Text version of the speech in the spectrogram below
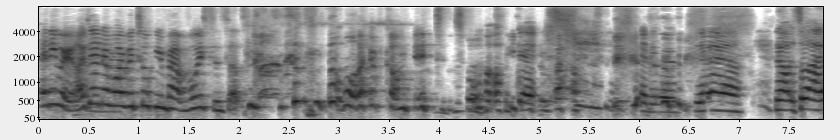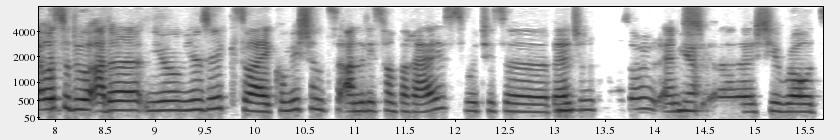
Anyway, I don't know why we're talking about voices. That's not, that's not what I've come here to talk okay. to about. anyway, yeah. No, so I also do other new music. So I commissioned Annelies van Parijs, which is a mm-hmm. Belgian composer, and yeah. uh, she wrote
